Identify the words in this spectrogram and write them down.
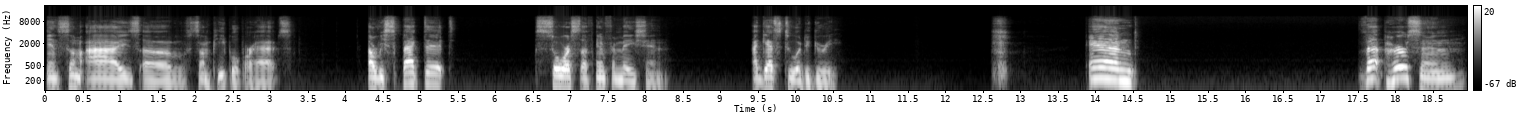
in some eyes of some people, perhaps, a respected source of information, I guess to a degree. And that person,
